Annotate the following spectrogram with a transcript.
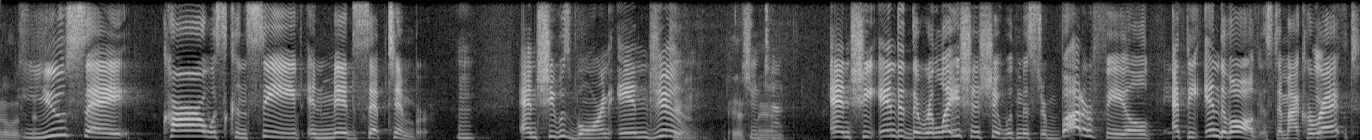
middle of Sep- you say Carl was conceived in mid-September hmm. and she was born in June. June. Yes, June ma'am. 10th. And she ended the relationship with Mr. Butterfield at the end of August. Am I correct?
